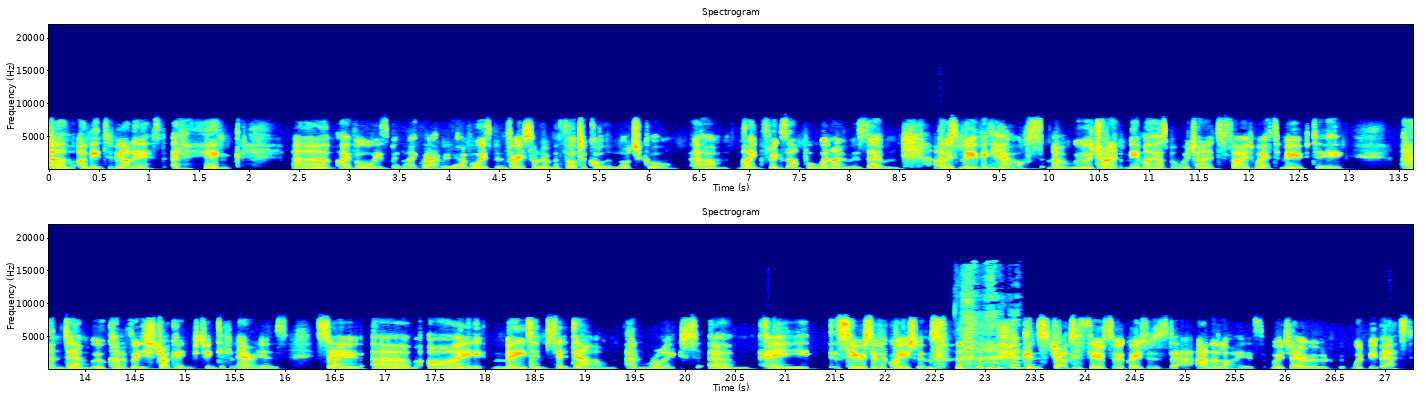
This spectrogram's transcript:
Um, I mean, to be honest, I think um, I've always been like that, really. I've always been very sort of methodical and logical. Um, like, for example, when I was um, I was moving house, and we were trying to, me and my husband were trying to decide where to move to, and um, we were kind of really struggling between different areas. So um, I made him sit down and write um, a series of equations, construct a series of equations to analyze which area would, would, be best.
